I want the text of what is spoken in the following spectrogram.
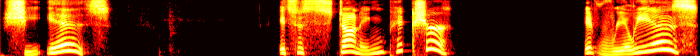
she is? It's a stunning picture. It really is.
